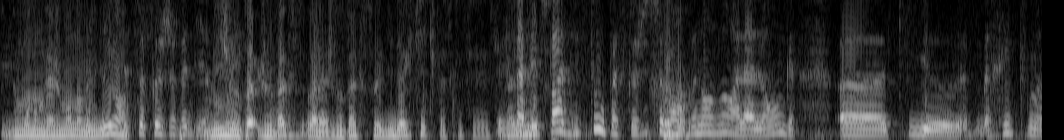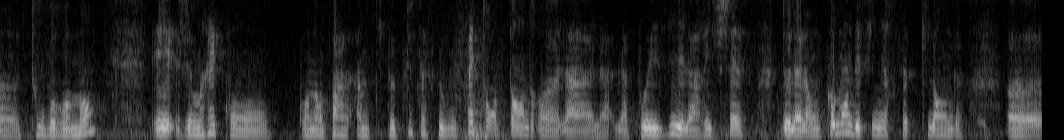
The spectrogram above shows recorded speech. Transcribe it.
de mon engagement dans mes livres. C'est ce que je veux dire. Mais je veux pas, je veux pas que, voilà, je veux pas que ce soit didactique parce que c'est. Ça n'est pas du tout parce que justement, venons-en à la langue euh, qui euh, rythme tous vos romans, et j'aimerais qu'on en parle un petit peu plus parce que vous faites entendre la, la, poésie et la richesse de la langue. Comment définir cette langue euh,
